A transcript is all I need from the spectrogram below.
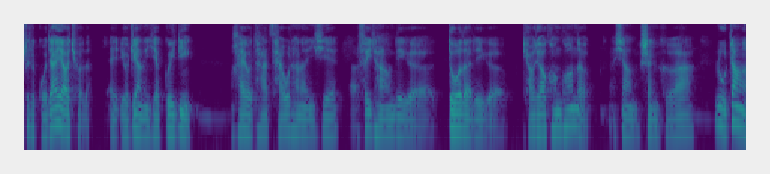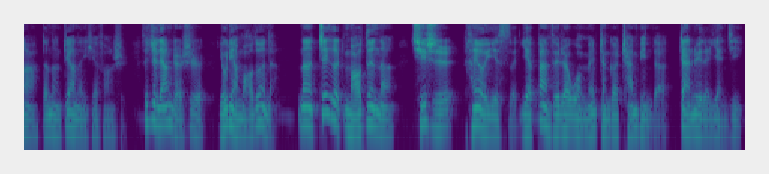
这是国家要求的。哎，有这样的一些规定，还有他财务上的一些呃非常这个多的这个条条框框的。像审核啊、入账啊等等这样的一些方式，所以这两者是有点矛盾的。那这个矛盾呢，其实很有意思，也伴随着我们整个产品的战略的演进。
